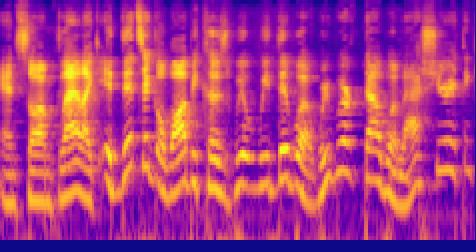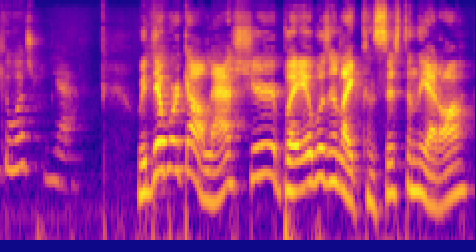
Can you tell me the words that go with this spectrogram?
and so I'm glad. Like it did take a while because we we did what we worked out what last year I think it was. Yeah. We did work out last year, but it wasn't like consistently at all.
